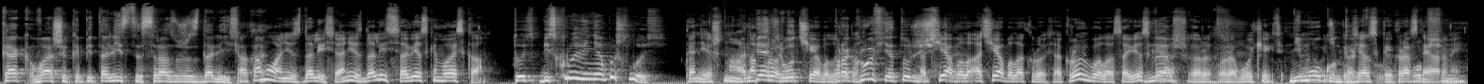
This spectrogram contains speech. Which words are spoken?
как ваши капиталисты сразу же сдались. А кому они сдались? Они сдались советским войскам. То есть без крови не обошлось. Конечно. Опять кровь же, вот чья была? Про кровь я тоже а считаю. Чья была, а чья была кровь? А кровь была советская да. рабочая, не мог он так, Красной общем, армии.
